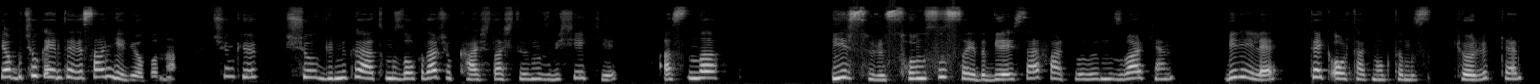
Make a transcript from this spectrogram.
Ya bu çok enteresan geliyor bana. Çünkü şu günlük hayatımızda o kadar çok karşılaştığımız bir şey ki aslında bir sürü sonsuz sayıda bireysel farklılığımız varken biriyle tek ortak noktamız körlükken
